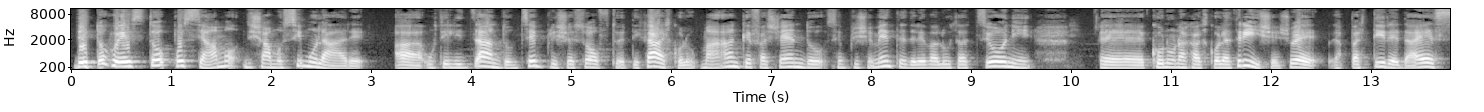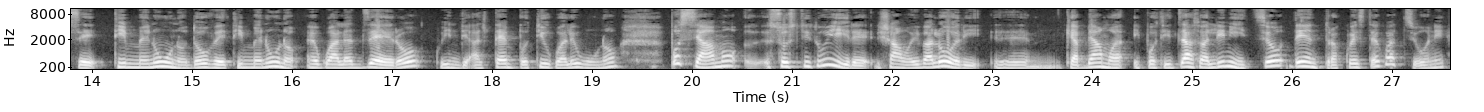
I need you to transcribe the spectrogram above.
Detto questo, possiamo diciamo, simulare uh, utilizzando un semplice software di calcolo, ma anche facendo semplicemente delle valutazioni eh, con una calcolatrice, cioè a partire da S t-1 dove t-1 è uguale a 0, quindi al tempo t uguale 1, possiamo eh, sostituire diciamo, i valori eh, che abbiamo ipotizzato all'inizio dentro a queste equazioni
